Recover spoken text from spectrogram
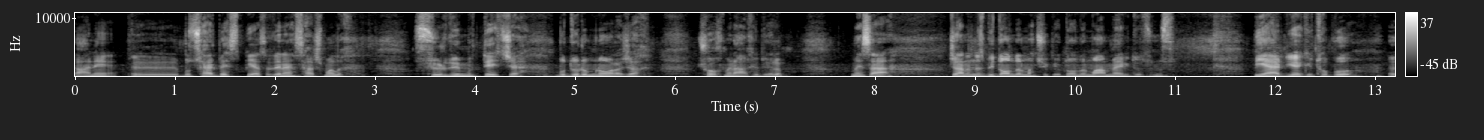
Yani e, bu serbest piyasa denen saçmalık sürdüğü müddetçe bu durum ne olacak? Çok merak ediyorum. Mesela canınız bir dondurma çekiyor. Dondurma almaya gidiyorsunuz. Bir yer diyor ki topu e,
